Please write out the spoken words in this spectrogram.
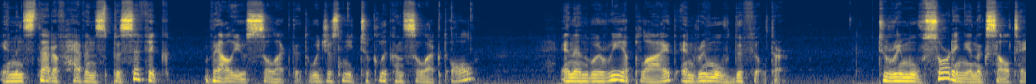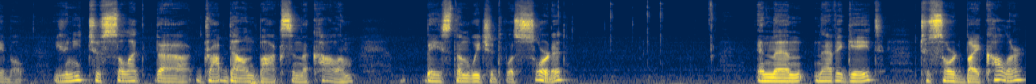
And instead of having specific values selected, we just need to click on select all and then we reapply it and remove the filter. To remove sorting in Excel table, you need to select the drop-down box in the column based on which it was sorted and then navigate to sort by color,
